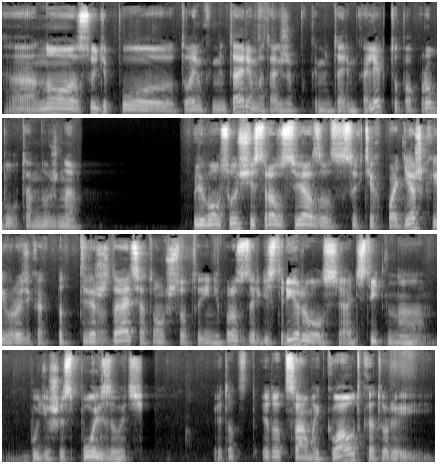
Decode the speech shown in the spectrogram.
а, но судя по твоим комментариям, а также по комментариям коллег, то попробовал, там нужно в любом случае сразу связываться с их техподдержкой и вроде как подтверждать о том, что ты не просто зарегистрировался, а действительно будешь использовать этот, этот самый клауд, который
